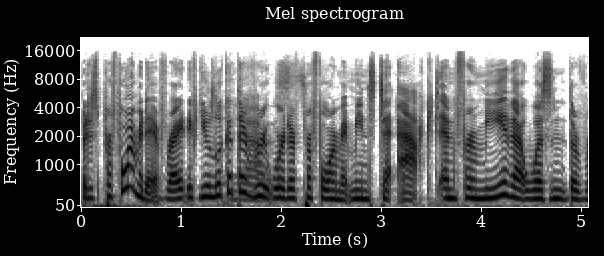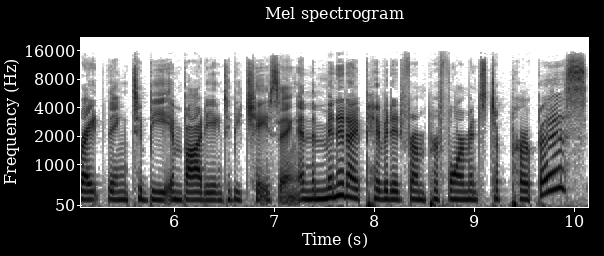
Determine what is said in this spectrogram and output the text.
but it's performative, right? If you look at the root word of perform, it means to act. And for me, that wasn't the right thing to be embodying, to be chasing. And the minute I pivoted from performance to purpose,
